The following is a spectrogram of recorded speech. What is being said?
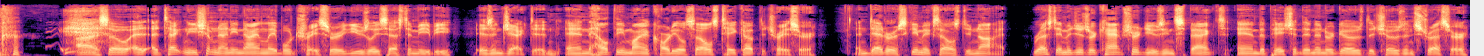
uh, so a, a, technetium 99 labeled tracer, usually sestamibi, is injected and healthy myocardial cells take up the tracer and dead or ischemic cells do not. Rest images are captured using SPECT, and the patient then undergoes the chosen stressor.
